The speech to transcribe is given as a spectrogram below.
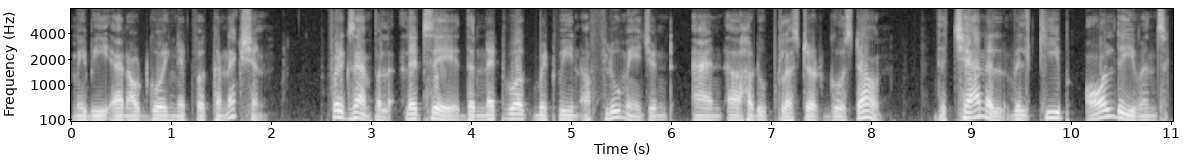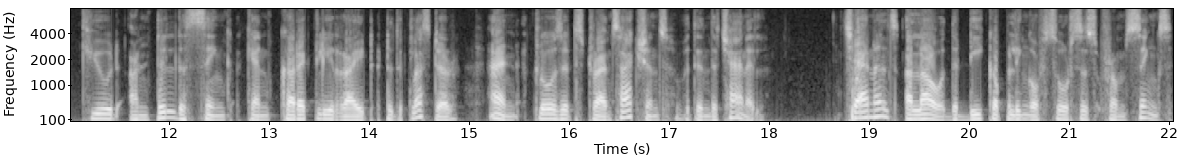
maybe an outgoing network connection. For example, let's say the network between a Flume agent and a Hadoop cluster goes down. The channel will keep all the events queued until the sink can correctly write to the cluster and close its transactions within the channel. Channels allow the decoupling of sources from sinks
